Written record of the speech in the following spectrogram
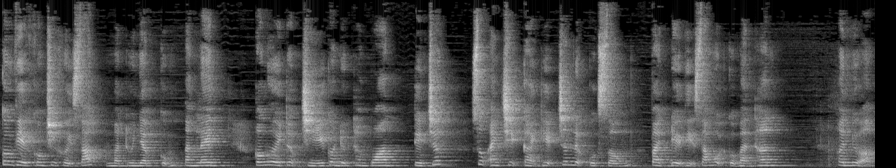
công việc không chỉ khởi sắc mà thu nhập cũng tăng lên. Có người thậm chí còn được thăng quan, tiến chức, giúp anh chị cải thiện chất lượng cuộc sống và địa vị xã hội của bản thân. Hơn nữa,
